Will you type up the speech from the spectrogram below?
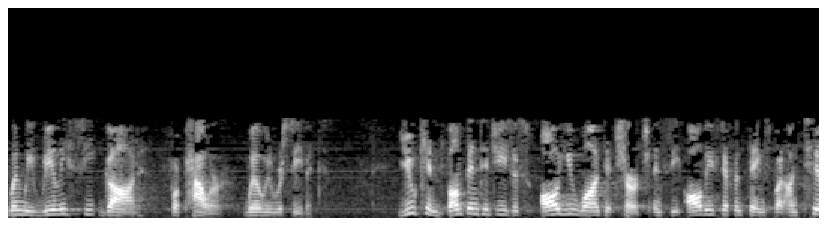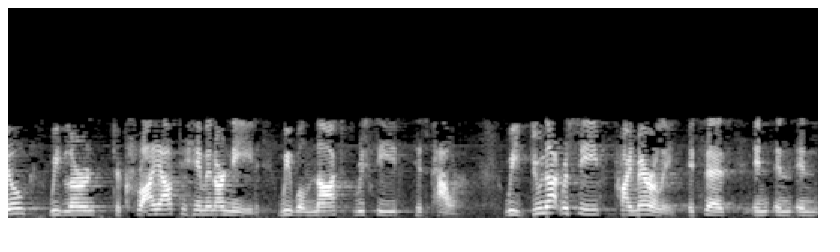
when we really seek God for power will we receive it. You can bump into Jesus all you want at church and see all these different things, but until we learn to cry out to Him in our need, we will not receive His power. We do not receive primarily, it says in, in, in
